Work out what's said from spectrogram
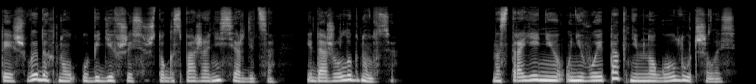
Тейш выдохнул, убедившись, что госпожа не сердится, и даже улыбнулся. Настроение у него и так немного улучшилось,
